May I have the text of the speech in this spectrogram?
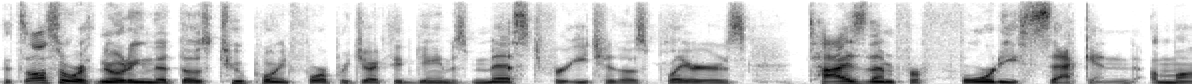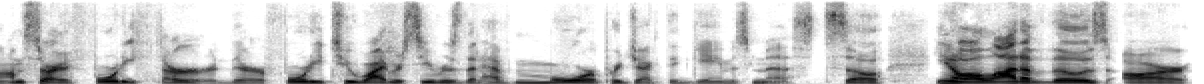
It's also worth noting that those 2.4 projected games missed for each of those players ties them for 42nd among, I'm sorry, 43rd. There are 42 wide receivers that have more projected games missed. So, you know, a lot of those are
